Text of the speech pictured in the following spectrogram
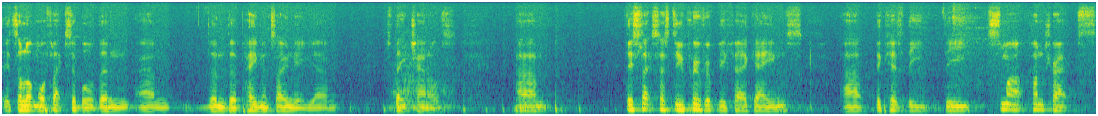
it's a lot more flexible than, um, than the payments-only um, state channels. Um, this lets us do provably fair games uh, because the, the smart contracts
